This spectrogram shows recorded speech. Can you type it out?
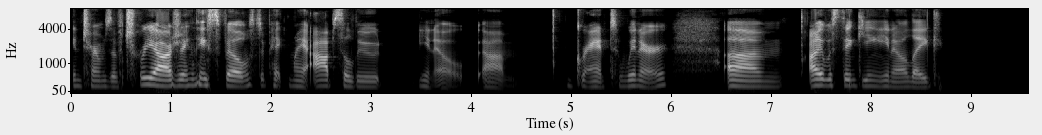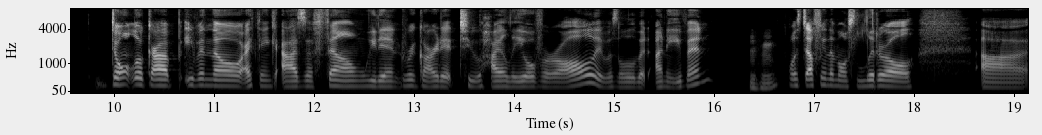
in terms of triaging these films to pick my absolute you know um, grant winner. Um, i was thinking you know like don't look up even though i think as a film we didn't regard it too highly overall it was a little bit uneven mm-hmm. was definitely the most literal uh,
